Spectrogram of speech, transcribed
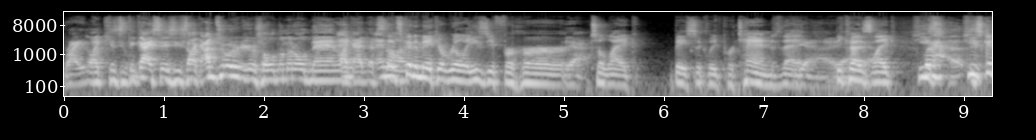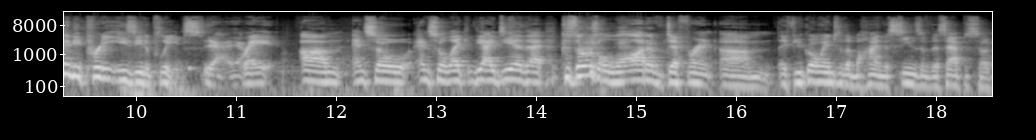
right? Like, because the guy says he's like, I'm 200 years old. I'm an old man. Like, and, I, that's and it's going to make it real easy for her Yeah. to like basically pretend that Yeah, yeah, because like he's But ha- he's going to be pretty easy to please. Yeah, yeah. Right. Um, and so and so like the idea that because there was a lot of different um, if you go into the behind the scenes of this episode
